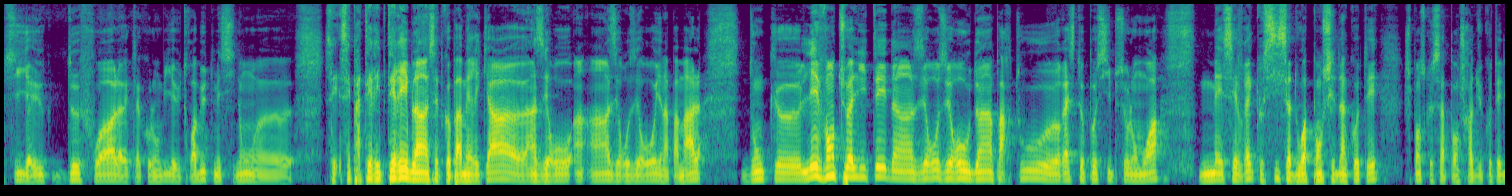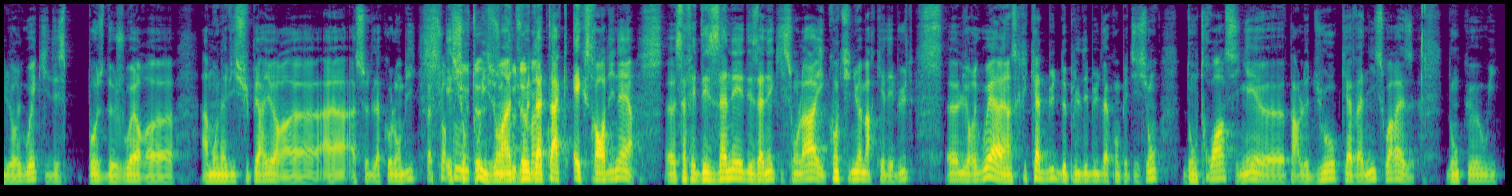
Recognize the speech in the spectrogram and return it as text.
Si, il y a eu deux fois, là, avec la Colombie, il y a eu trois buts, mais sinon, euh, c'est pas terrible, terrible, hein, cette Copa América, euh, 1-0, 1-1, 0-0, il y en a pas mal. Donc euh, l'éventualité d'un 0-0 ou d'un 1 partout euh, reste possible selon moi, mais c'est vrai que si ça doit pencher d'un côté, je pense que ça penchera du côté de l'Uruguay qui dispose de joueurs, euh, à mon avis, supérieurs à, à- à ceux de la Colombie. Bah, surtout et surtout, de- ils ont un duo d'attaque extraordinaire. Euh, ça fait des années et des années qu'ils sont là, ils continuent à marquer des buts. Euh, L'Uruguay a inscrit quatre buts depuis le début de la compétition, dont trois signés euh, par le duo Cavani-Suarez. Donc euh, oui.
